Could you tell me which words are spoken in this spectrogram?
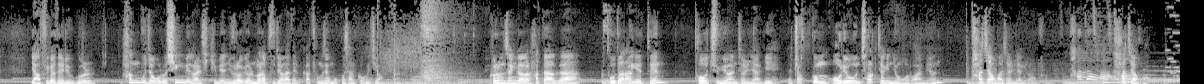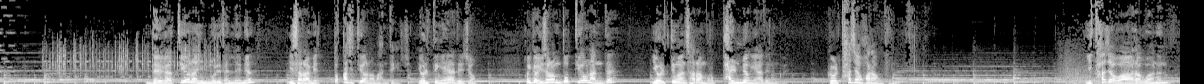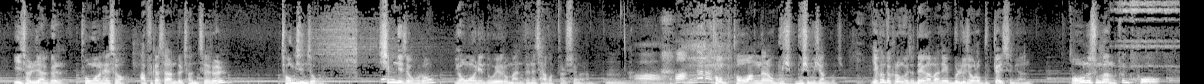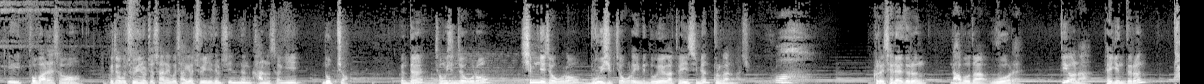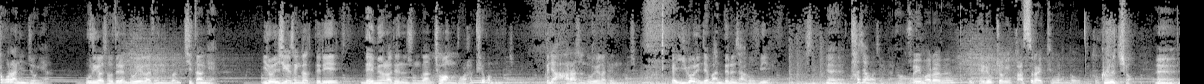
이 아프리카 대륙을 항구적으로 식민화를 시키면 유럽이 얼마나 부자가 될까. 평생 먹고 살 거, 그죠? 그런 생각을 하다가 도달하게 된 더 중요한 전략이 조금 어려운 철학적인 용어로 하면 타자화 전략이라고 부릅니다. 타자와 타자화. 내가 뛰어난 인물이 되려면 이 사람이 똑같이 뛰어나면 안 되겠죠. 열등해야 되죠. 그러니까 이 사람도 뛰어난데 열등한 사람으로 발명해야 되는 거예요. 그걸 타자화라고 부릅니다. 이 타자화라고 하는 이 전략을 동원해서 아프리카 사람들 전체를 정신적으로, 심리적으로 영원히 노예로 만드는 작업들을 수행을 합니다. 더 악랄하네. 더, 더 악랄하고 무시, 무시무시한 거죠. 예, 그런데 그런 거죠. 내가 만약에 물리적으로 묶여 있으면 어느 순간 끊고 이 도발해서 그저 그 주인을 쫓아내고 자기가 주인이 될 수 있는 가능성이 높죠. 근데 정신적으로, 심리적으로, 무의식적으로 이미 노예가 돼 있으면 불가능하죠. 와. 그래, 쟤네들은 나보다 우월해. 뛰어나. 백인들은 탁월한 인종이야. 우리가 저들의 노예가 되는 건 지당해. 이런 식의 생각들이 내면화되는 순간 저항동을 할 필요가 없는 거죠. 그냥 알아서 노예가 되는 거죠. 그러니까 이걸 이제 만드는 작업이 예, 타자화 전략이에요. 소위 말하면 그 대륙적인 가스라이팅을 한다고 해도 그렇죠. 네.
